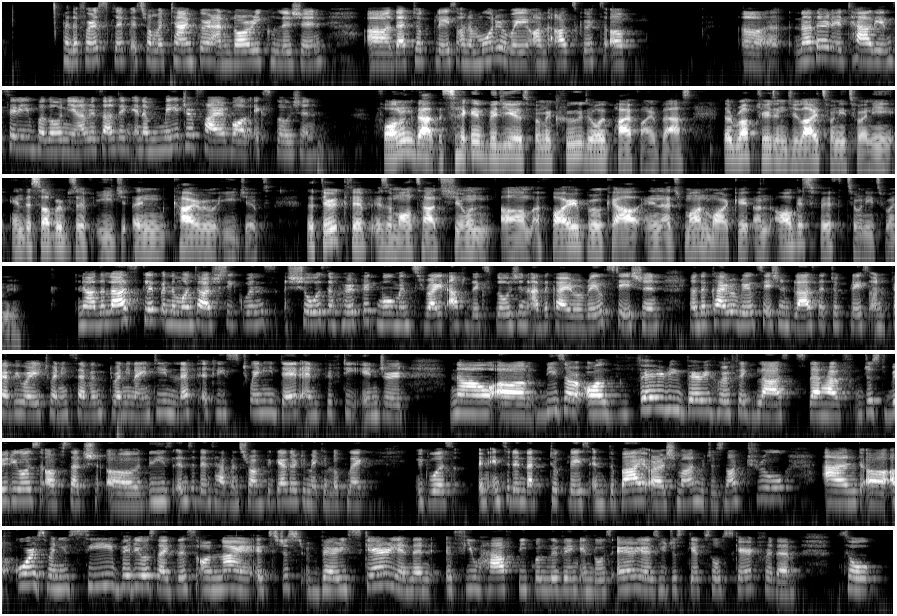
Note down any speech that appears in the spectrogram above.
And the first clip is from a tanker and lorry collision uh, that took place on a motorway on the outskirts of uh, northern Italian city Bologna, resulting in a major fireball explosion. Following that, the second video is from a crude oil pipeline blast that ruptured in July 2020 in the suburbs of Egypt, in Cairo, Egypt. The third clip is a montage showing um, a fire broke out in Ajman Market on August 5th, 2020. Now, the last clip in the montage sequence shows the horrific moments right after the explosion at the Cairo rail station. Now, the Cairo rail station blast that took place on February 27, 2019, left at least 20 dead and 50 injured. Now, um, these are all very, very horrific blasts that have just videos of such, uh, these incidents have been strung together to make it look like it was an incident that took place in Dubai or Ajman, which is not true. And uh, of course, when you see videos like this online, it's just very scary. And then if you have people living in those areas, you just get so scared for them. So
